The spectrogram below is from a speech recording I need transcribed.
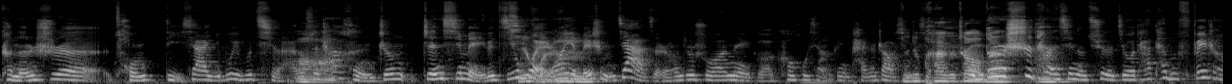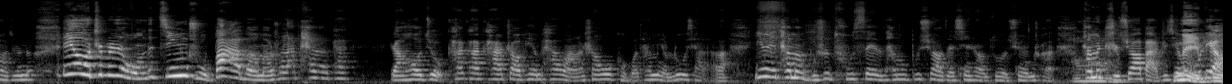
可能是从底下一步一步起来的，哦所以他很珍珍惜每一个机机会然后也嗯没什么架子，然后就说那个客户想跟你拍个照行不行？拍个照。我们都是试探性的去的，结果他态度非常好，就是那种，哎呦，这不是我们的金主爸爸吗？说来拍拍拍，然后就咔咔咔，照片拍完了，商务口播他们也录下来了，因为他们不是 to C 的，他们不需要在线上做宣传，他们只需要把这些物料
